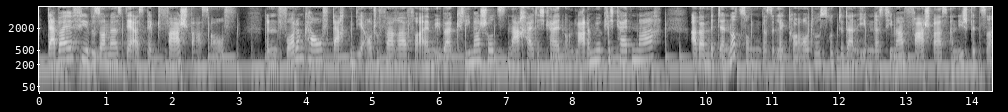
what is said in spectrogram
Dabei fiel besonders der Aspekt Fahrspaß auf. Denn vor dem Kauf dachten die Autofahrer vor allem über Klimaschutz, Nachhaltigkeit und Lademöglichkeiten nach. Aber mit der Nutzung des Elektroautos rückte dann eben das Thema Fahrspaß an die Spitze.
